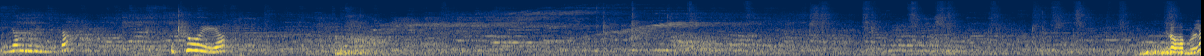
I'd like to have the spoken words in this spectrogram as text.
인형들입니다. 우표예요. 들어가 볼래?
